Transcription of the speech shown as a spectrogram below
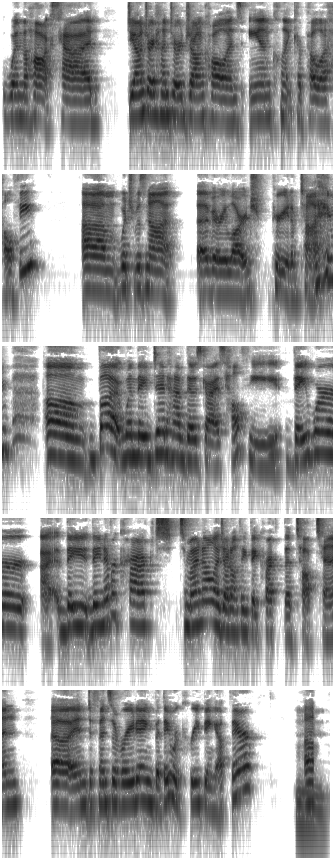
when the Hawks had DeAndre Hunter, John Collins, and Clint Capela healthy, um, which was not a very large period of time. Um, but when they did have those guys healthy, they were they they never cracked. To my knowledge, I don't think they cracked the top ten uh, in defensive rating, but they were creeping up there. Mm-hmm. Um,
